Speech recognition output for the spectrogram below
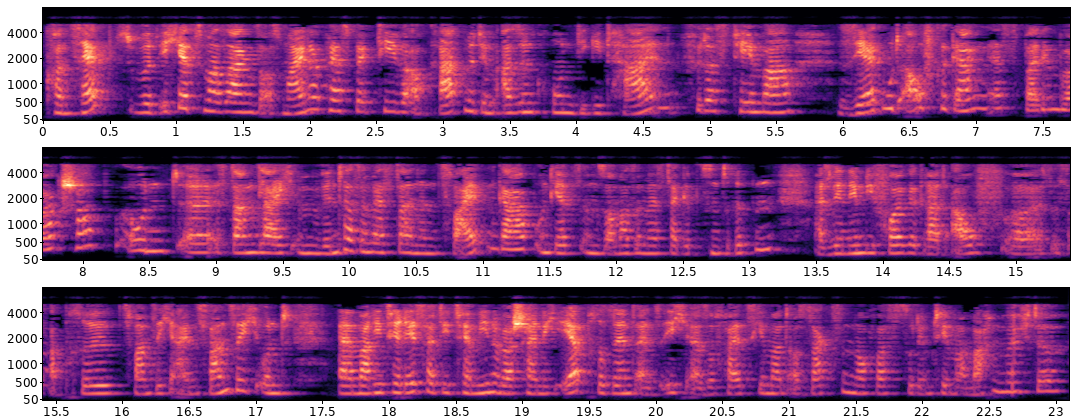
Konzept, würde ich jetzt mal sagen, so aus meiner Perspektive, auch gerade mit dem asynchronen Digitalen für das Thema sehr gut aufgegangen ist bei dem Workshop und äh, es dann gleich im Wintersemester einen zweiten gab und jetzt im Sommersemester gibt es einen dritten. Also wir nehmen die Folge gerade auf, äh, es ist April 2021 und äh, Marie-Therese hat die Termine wahrscheinlich eher präsent als ich. Also falls jemand aus Sachsen noch was zu dem Thema machen möchte,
